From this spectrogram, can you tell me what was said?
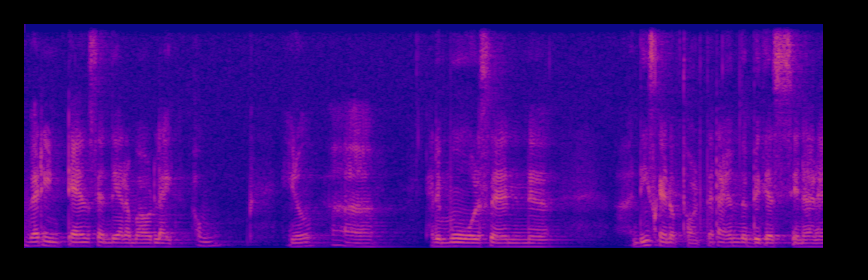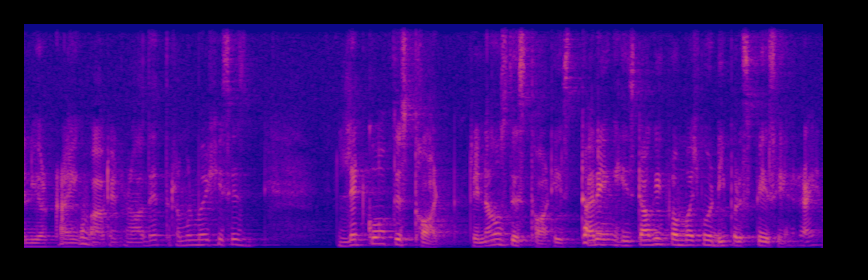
very intense and they are about like um, you know uh, remorse and uh, these kind of thoughts that I am the biggest sinner and you are crying about it and all that Ramana Maharshi says let go of this thought. Renounce this thought. He's telling he's talking from much more deeper space here right?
